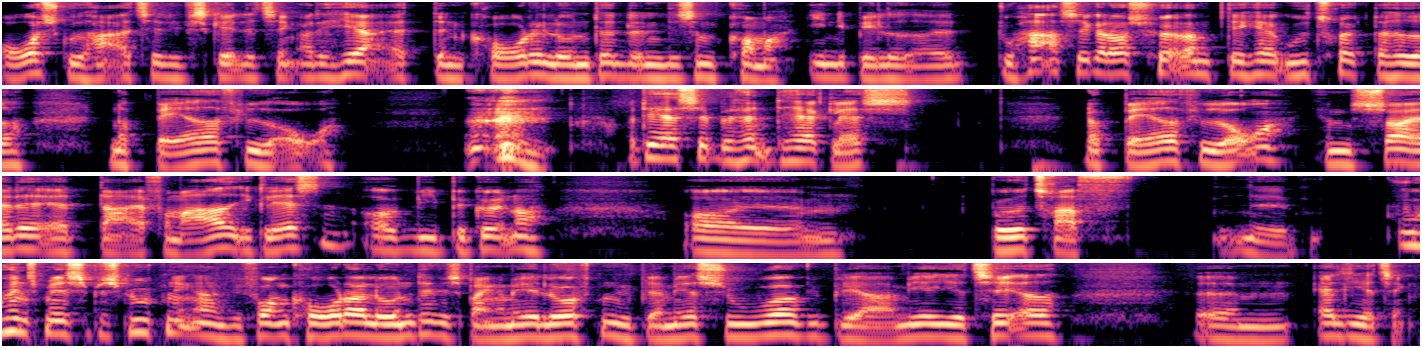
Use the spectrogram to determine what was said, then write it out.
overskud har jeg til de forskellige ting. Og det er her, at den korte lunde, den ligesom kommer ind i billedet. Du har sikkert også hørt om det her udtryk, der hedder, når bæret flyder over. og det er simpelthen det her glas. Når bæret flyder over, jamen så er det, at der er for meget i glasset, og vi begynder at øh, både træffe øh, uhensmæssige beslutninger, vi får en kortere lunde, vi springer mere i luften, vi bliver mere sure, vi bliver mere irriteret, øh, alle de her ting.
